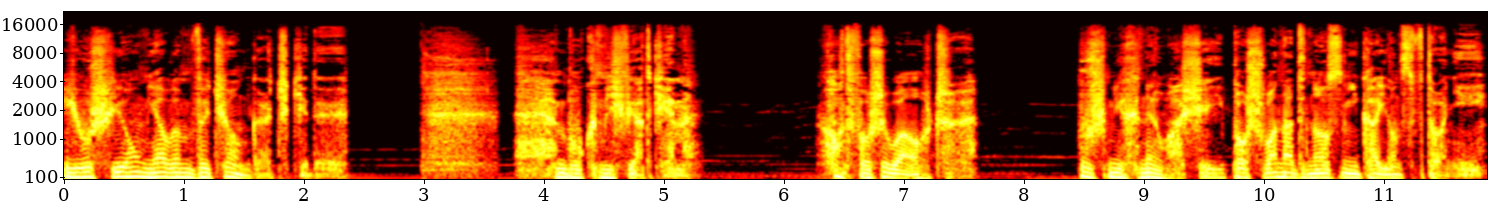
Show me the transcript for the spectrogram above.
Już ją miałem wyciągać, kiedy. Bóg mi świadkiem. Otworzyła oczy Uśmiechnęła się i poszła na dno, znikając w toni.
